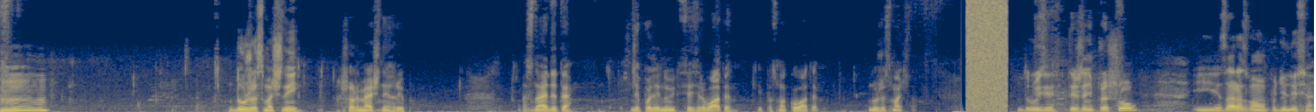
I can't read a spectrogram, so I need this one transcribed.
М. Дуже смачний шармячний гриб. Знайдете, не полінуйтеся зірвати і посмакувати. Дуже смачно. Друзі, тиждень пройшов і зараз з вами поділюся,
